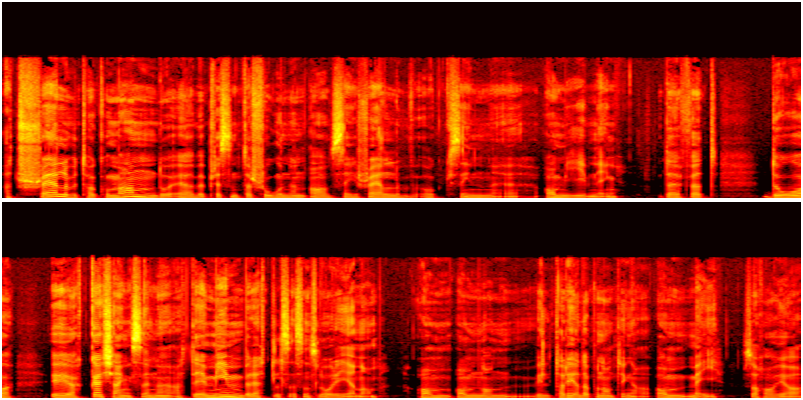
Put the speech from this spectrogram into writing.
att själv ta kommando över presentationen av sig själv och sin eh, omgivning. Därför att då ökar chanserna att det är min berättelse som slår igenom. Om, om någon vill ta reda på någonting om mig så har jag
